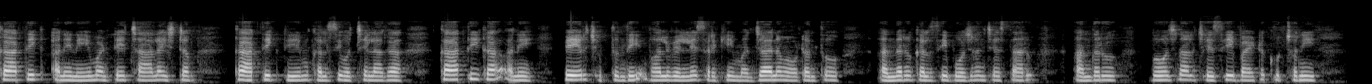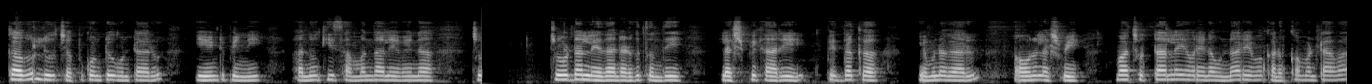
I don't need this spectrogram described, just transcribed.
కార్తీక్ అనే నేమ్ అంటే చాలా ఇష్టం. కార్తీక్ నేమ్ కలిసి వచ్చేలాగా కార్తీక అనే పేరు చెప్తుంది. వాళ్ళు వెళ్ళేసరికి మధ్యాహ్నం అవటంతో అందరూ కలిసి భోజనం చేస్తారు. అందరూ భోజనాలు చేసి బయట కూర్చొని కబుర్లు చెప్పుకుంటూ ఉంటారు. ఏంటి పిన్ని? అనుకి సంబంధాలు ఏమైనా చూ చూడడం లేదా అని అడుగుతుంది లక్ష్మి గారి పెద్దక్క యమున గారు. అవును లక్ష్మి మా చుట్టాల్లో ఎవరైనా ఉన్నారేమో కనుక్కోమంటావా?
